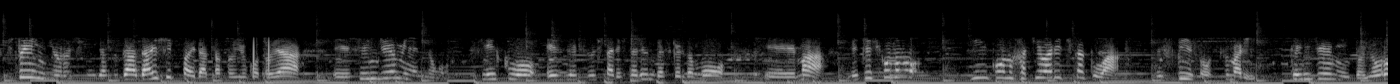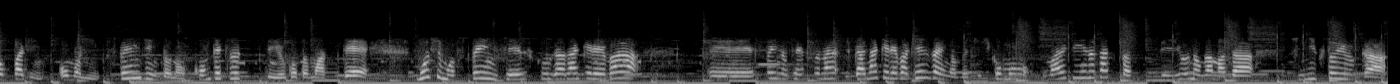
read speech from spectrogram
スペインによる侵略が大失敗だったということや、えー、先住民の制服を演説したりしてるんですけれども、えー、まあ、メキシコの人口の8割近くはメスティーソ、つまり先住民とヨーロッパ人、主にスペイン人との根血っていうこともあって、もしもスペイン征服がなければ、えー、スペインの征服がなければ現在のメキシコも生まれていなかったっていうのがまた皮肉というか、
